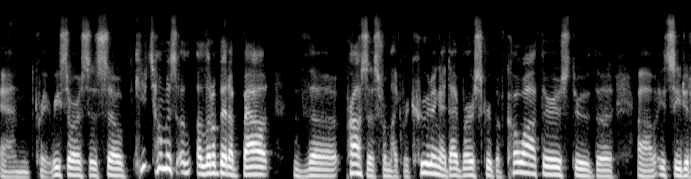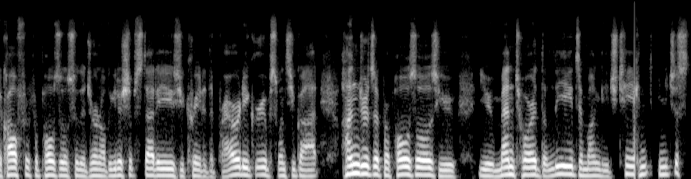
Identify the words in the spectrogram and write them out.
and create resources. So can you tell us a, a little bit about the process from like recruiting a diverse group of co-authors through the uh, so you did a call for proposals through the journal of leadership studies you created the priority groups once you got hundreds of proposals you you mentored the leads among each team can, can you just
